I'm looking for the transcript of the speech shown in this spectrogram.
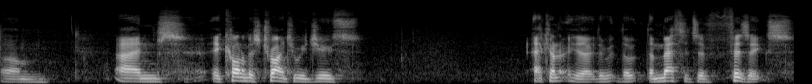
Um, and economists trying to reduce you know, the, the, the, methods of physics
